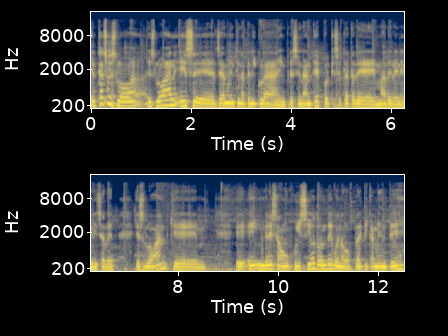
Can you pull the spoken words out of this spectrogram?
El caso Sloan, es eh, realmente una película impresionante porque se trata de Madeleine Elizabeth Sloan que eh, e ingresa a un juicio donde, bueno, prácticamente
